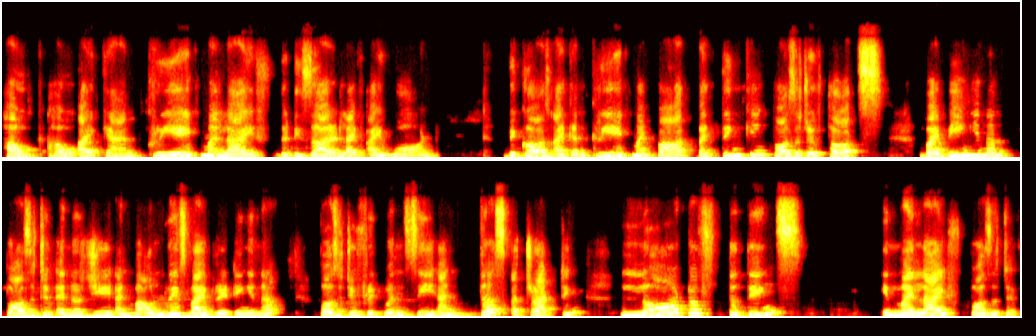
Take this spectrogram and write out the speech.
how, how I can create my life, the desired life I want, because I can create my path by thinking positive thoughts, by being in a positive energy and always vibrating in a positive frequency and thus attracting lot of the things in my life positive.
